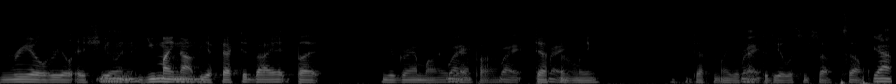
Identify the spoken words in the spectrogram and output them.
real, real issue, and Mhm. you might not Mhm. be affected by it, but your grandma or Right. grandpa Right. Right. definitely, definitely would have to deal with some stuff. So Yeah.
